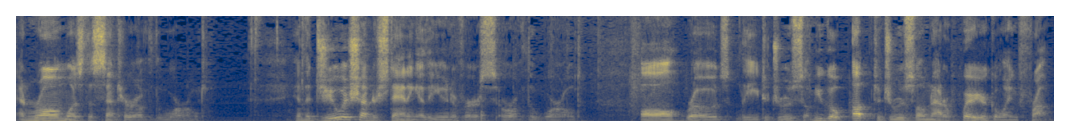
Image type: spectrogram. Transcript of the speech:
and Rome was the center of the world. In the Jewish understanding of the universe or of the world, all roads lead to Jerusalem. You go up to Jerusalem, no matter where you're going from.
